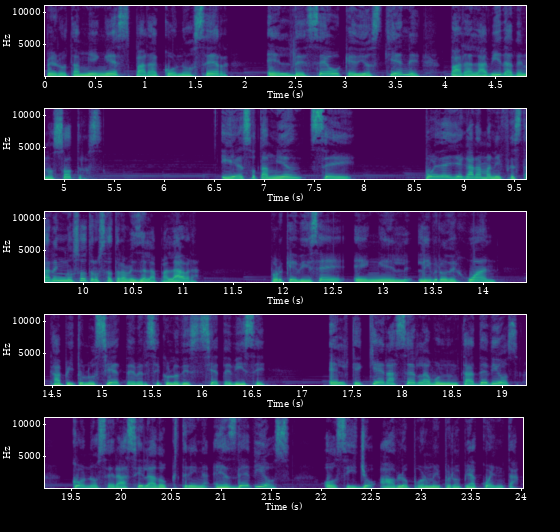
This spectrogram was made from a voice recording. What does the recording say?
Pero también es para conocer el deseo que Dios tiene para la vida de nosotros. Y eso también se puede llegar a manifestar en nosotros a través de la palabra. Porque dice en el libro de Juan, capítulo 7, versículo 17, dice, el que quiera hacer la voluntad de Dios conocerá si la doctrina es de Dios o si yo hablo por mi propia cuenta.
